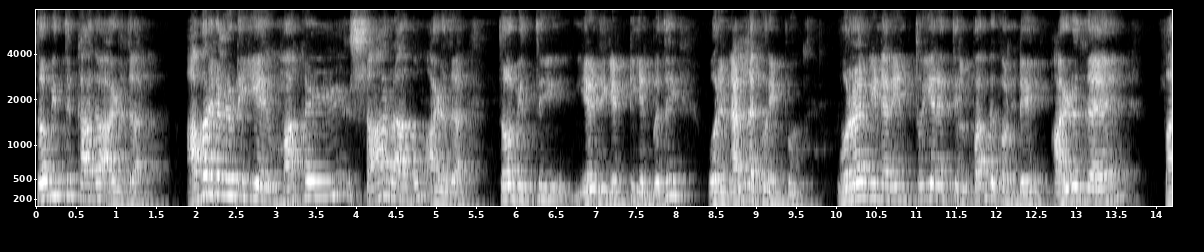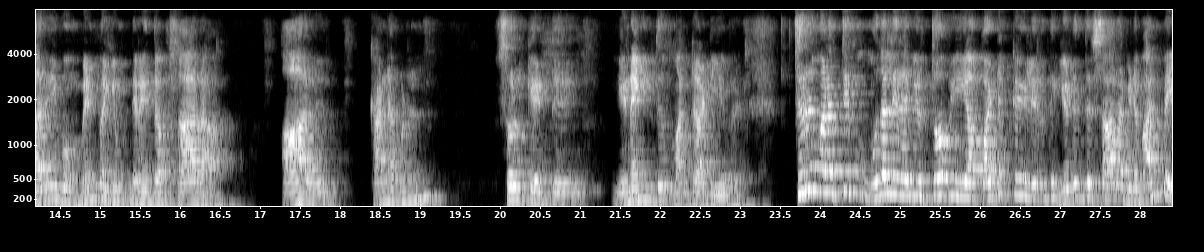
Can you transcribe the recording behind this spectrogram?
தோபித்துக்காக அழுதார். அவர்களுடைய மகள் சாராவும் அழுதார். தோபித்து ஏழு எட்டு என்பது ஒரு நல்ல குறிப்பு. உறவினரின் துயரத்தில் பங்கு கொண்டு அழுத பரிவும் மென்மையும் நிறைந்த சாரா. ஆறு கணவன் சொல் கேட்டு இணைந்து மன்றாடியவர். திருமணத்தின் முதலிரவில் தோபியா படுக்கையில் இருந்து எழுந்து சாராவிடம் அன்பை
